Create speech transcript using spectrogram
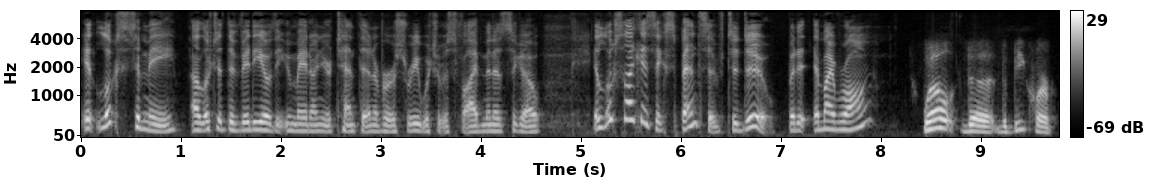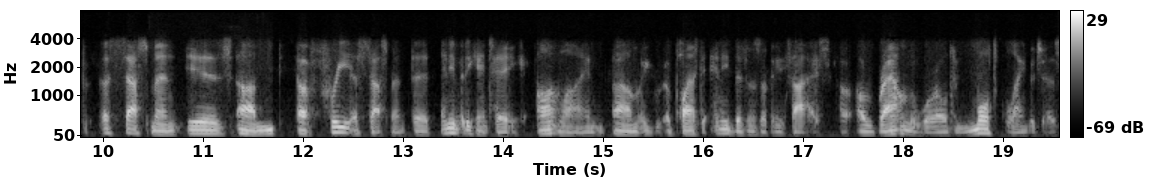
It looks to me, I looked at the video that you made on your 10th anniversary, which was five minutes ago. It looks like it's expensive to do, but it, am I wrong? Well, the, the B Corp assessment is um, a free assessment that anybody can take online. Um, it applies to any business of any size around the world in multiple languages.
